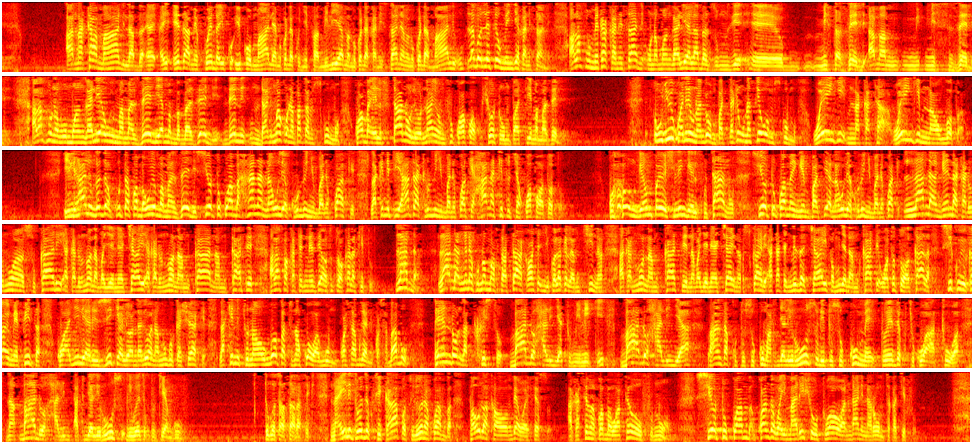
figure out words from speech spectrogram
anakaa mahali labda edha amekwenda yuko, yuko mahali amekwenda kwenye familia ama amekwenda kanisani ama amekwenda mahali labda lese umeingia kanisani. Alafu umekaa kanisani unamwangalia labda zungumzie e, mr z ama miss z. Alafu unavyomwangalia huyu mama zedi ama baba zedi then ndani mwako unapata msukumo kwamba elfu tano ulionayo mfuko wako wa kushoto umpatie mama zedi hujui kwa nini unaambia umpatie lakini unasikia huo msukumo. Wengi mnakataa wengi mnaogopa. Ili hali ungeweza kukuta kwamba huyo mama zedi sio tu kwamba hana nauli ya kurudi nyumbani kwake lakini pia hata akirudi nyumbani kwake hana kitu cha kuwapa watoto. Kwa hiyo ungempa hiyo shilingi elfu tano sio tu kwamba ingempatia nauli ya kurudi nyumbani kwake labda angeenda akanunua sukari akanunua na majani ya chai akanunua na mkaa na mkate alafu akatengenezea watoto wakala kitu labda labda angeenda kununua mafuta taa akawacha jiko lake la mchina akanunua na mkate na majani ya chai na sukari akatengeneza chai pamoja na mkate watoto wakala. Siku hiyo ikawa imepita kwa ajili ya riziki aliyoandaliwa na mungu kesho yake. Lakini tunaogopa tunakuwa wagumu. Kwa sababu gani? Kwa sababu pendo la kristo bado halijatumiliki bado halijaanza kutusukuma. Hatujaliruhusu litusukume tuweze kuchukua hatua na bado hatujaliruhusu liweze kututia nguvu tuko sawasawa rafiki. Na ili tuweze kufika hapo tuliona kwamba paulo akawaombea waefeso. Akasema kwamba wapewe ufunuo. Sio tu kwamba kwanza waimarishwe utu wao wa ndani na roho mtakatifu.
